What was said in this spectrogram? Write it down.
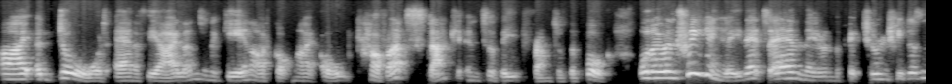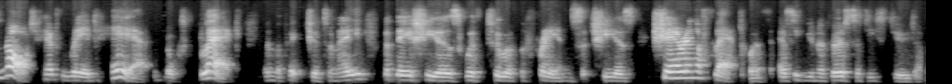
I adored Anne of the Island, and again, I've got my old cover stuck into the front of the book. Although, intriguingly, that's Anne there in the picture, and she does not have red hair. It looks black in the picture to me, but there she is with two of the friends that she is sharing a flat with as a university student.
